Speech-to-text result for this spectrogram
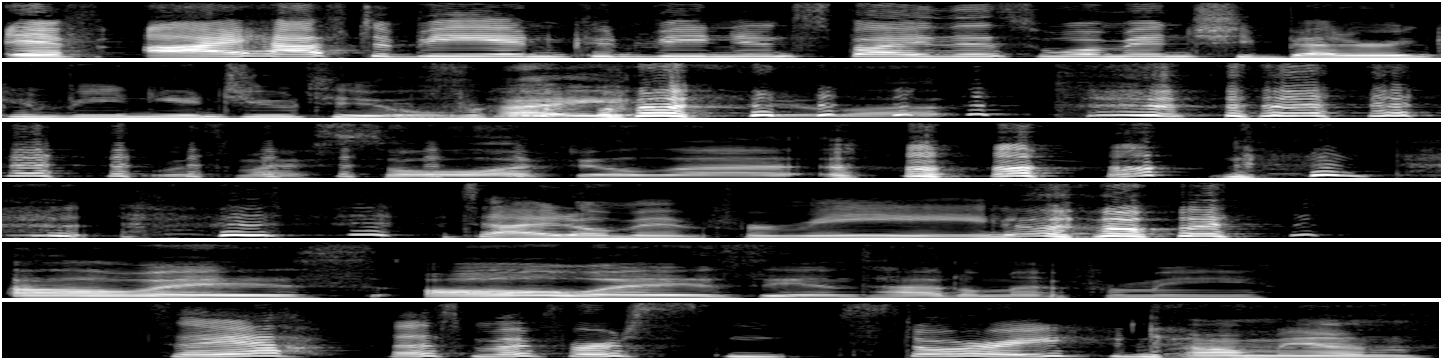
if I have to be inconvenienced by this woman, she better inconvenience you too. Right. I feel that. With my soul, I feel that. Entitlement for me. always, always the entitlement for me. so yeah, that's my first story. Oh man.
